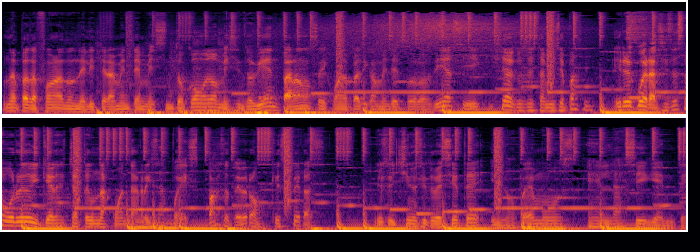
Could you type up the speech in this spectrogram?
una plataforma donde literalmente me siento cómodo, me siento bien, para no estar jugando prácticamente todos los días y quisiera que ustedes también se pasen. Y recuerda, si estás aburrido y quieres echarte unas cuantas risas, pues pásate bro, ¿qué esperas? Yo soy Chino7v7 y nos vemos en la siguiente.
